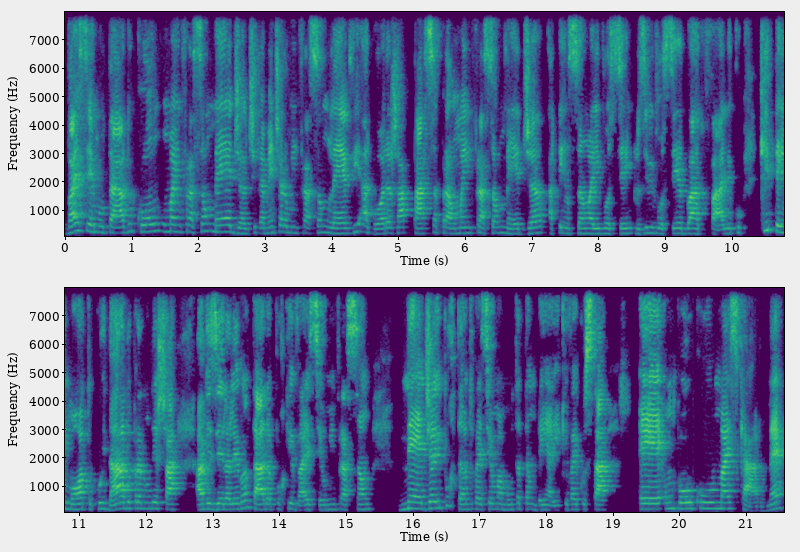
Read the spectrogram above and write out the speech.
vai ser multado com uma infração média. Antigamente era uma infração leve, agora já passa para uma infração média. Atenção aí você, inclusive você, Eduardo Fálico, que tem moto, cuidado para não deixar a viseira levantada, porque vai ser uma infração média e, portanto, vai ser uma multa também aí que vai custar é, um pouco mais caro, né?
